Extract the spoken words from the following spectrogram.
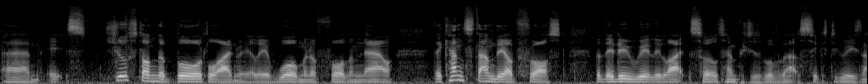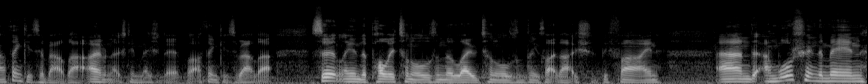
Um, it's just on the borderline really of warm enough for them now. They can stand the odd frost, but they do really like soil temperatures above about six degrees, and I think it's about that. I haven't actually measured it, but I think it's about that. Certainly in the polytunnels and the low tunnels and things like that, it should be fine. And I'm watering them in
